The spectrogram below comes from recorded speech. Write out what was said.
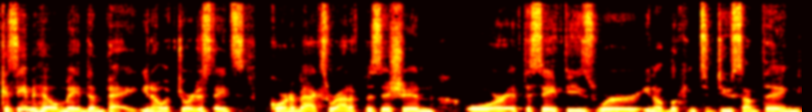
Kasim Hill made them pay. You know, if Georgia State's cornerbacks were out of position or if the safeties were, you know, looking to do something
